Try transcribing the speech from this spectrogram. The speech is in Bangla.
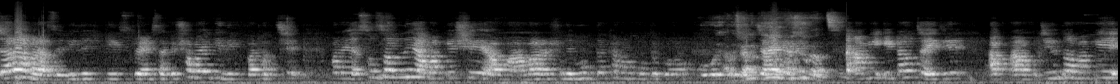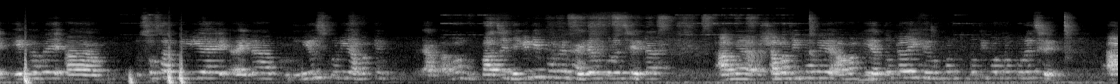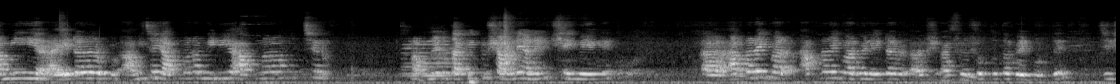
যারা আমার আছে রিলেটিভস ফ্রেন্ডস আছে সবাইকে লিঙ্ক পাঠাচ্ছে। মানে সোশ্যালি আমাকে সে আমার আসলে মুখ দেখানোর মতো কোনো আচ্ছা, জায়গা আমি এটাও চাই যে যেহেতু আমাকে এভাবে সোশ্যাল মিডিয়ায় এটা নিউজ করি আমাকে এমন বাজে নেগেটিভ ভাবে ভাইরাল করেছে এটা আমি সামাজিক ভাবে আমাকে এতটাই প্রতিপন্ন করেছে। আমি এটার আমি চাই আপনারা মিডিয়া আপনারা হচ্ছেন আপনারা তাকে একটু সামনে আনেন সেই মেয়েকে। আপনারাই আপনারাই পারবেন এটার আসলে সত্যতা বের করতে যে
